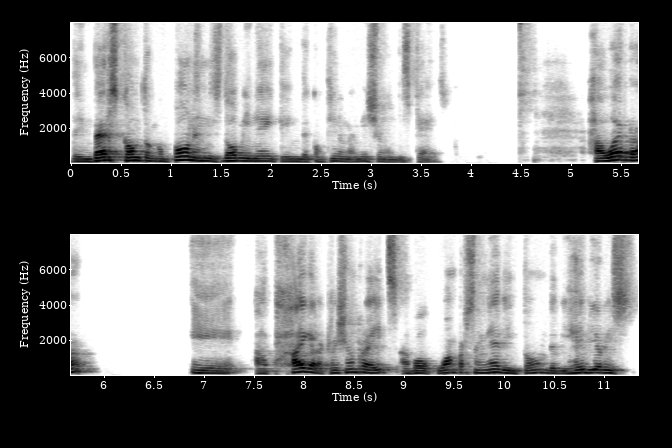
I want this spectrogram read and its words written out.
the inverse Compton component is dominating the continuum emission in this case. However, uh, at higher accretion rates, above 1% Eddington, the behavior is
